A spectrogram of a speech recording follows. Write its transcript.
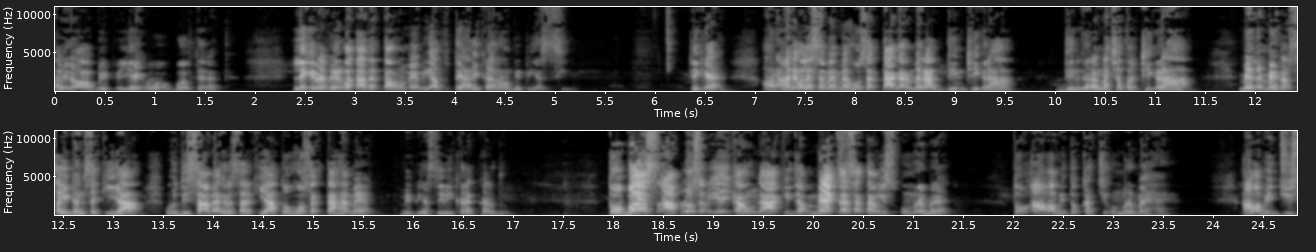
सभी लोग अब ये वो बोलते रहते हैं। लेकिन मैं फिर बता देता हूँ, मैं भी अब तैयारी कर रहा हूँ बीपीएससी ठीक है? और आने वाले समय में हो सकता है अगर मेरा दिन ठीक रहा, दिन ग्रह नक्षत्र ठीक रहा, मैंने मेहनत सही ढंग से किया, उस दिशा में अग्रसर किया तो हो सकता है मैं बीपीएससी भी करेक्ट कर दूँ। तो बस आप लोग से भी यही कहूँगा कि जब मैं कर सकता हूँ इस उम्र में तो आप अभी तो कच्ची उम्र में है। आप अभी जिस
